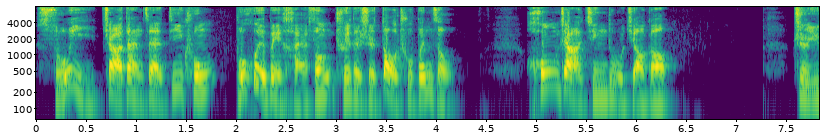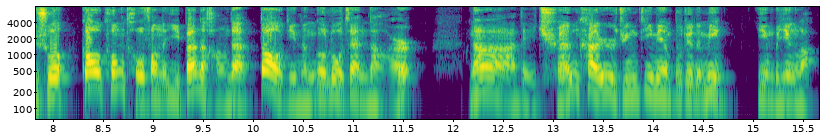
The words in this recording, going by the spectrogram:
所以炸弹在低空不会被海风吹的是到处奔走，轰炸精度较高。至于说高空投放的一般的航弹到底能够落在哪儿？那得全看日军地面部队的命硬不硬了。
